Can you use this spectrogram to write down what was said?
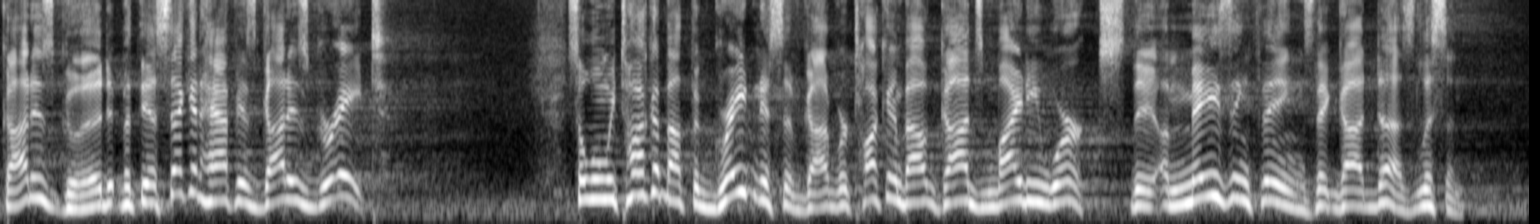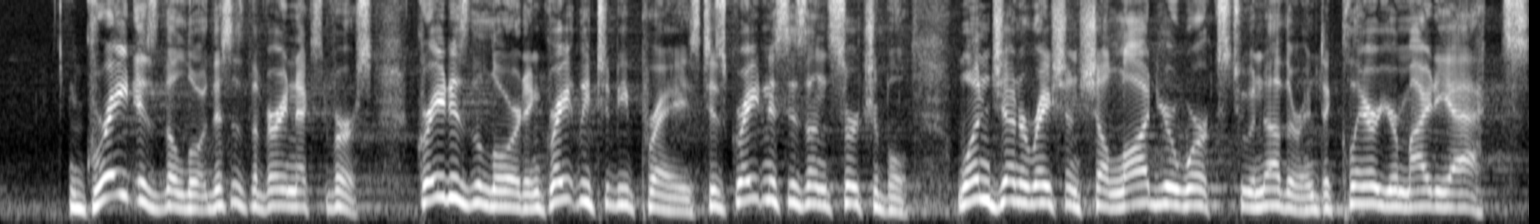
God is good, but the second half is God is great. So when we talk about the greatness of God, we're talking about God's mighty works, the amazing things that God does. Listen. Great is the Lord. This is the very next verse. Great is the Lord and greatly to be praised. His greatness is unsearchable. One generation shall laud your works to another and declare your mighty acts.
